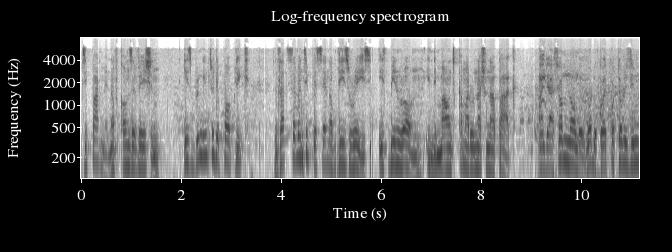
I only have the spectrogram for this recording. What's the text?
Department of Conservation, is bringing to the public that 70% of this race is being run in the Mount Cameroon National Park. And there are some numbers, what we call ecotourism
